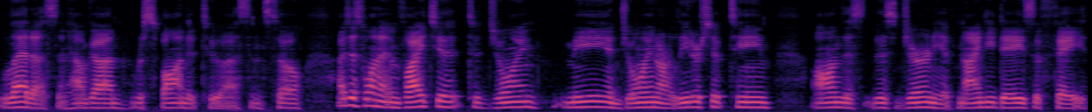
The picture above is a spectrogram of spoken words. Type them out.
led us and how God responded to us. And so I just want to invite you to join me and join our leadership team on this, this journey of 90 days of faith.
